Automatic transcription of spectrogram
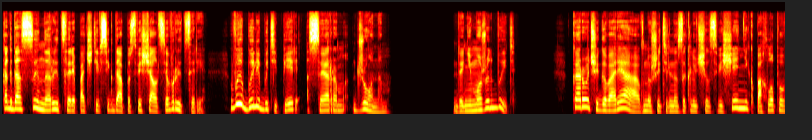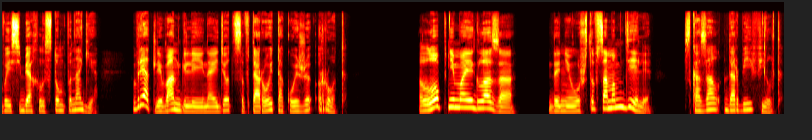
когда сын рыцаря почти всегда посвящался в рыцари, вы были бы теперь сэром Джоном. Да не может быть. Короче говоря, внушительно заключил священник, похлопывая себя хлыстом по ноге. Вряд ли в Англии найдется второй такой же род. «Лопни мои глаза! Да неужто в самом деле?» — сказал Дарби Филд.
